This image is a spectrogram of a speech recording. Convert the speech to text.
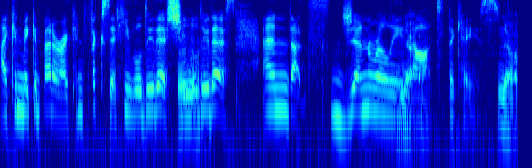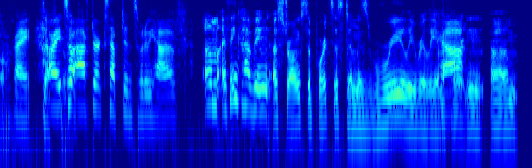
"I can make it better. I can fix it. He will do this. She will do this," and that's generally No. not the case. No, Right. All right. So after acceptance, what do we have? Um, I think having a strong support system is really, really important. Um,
